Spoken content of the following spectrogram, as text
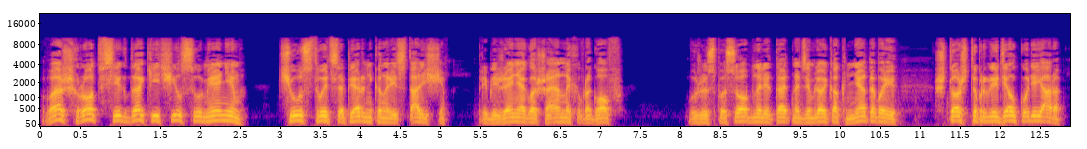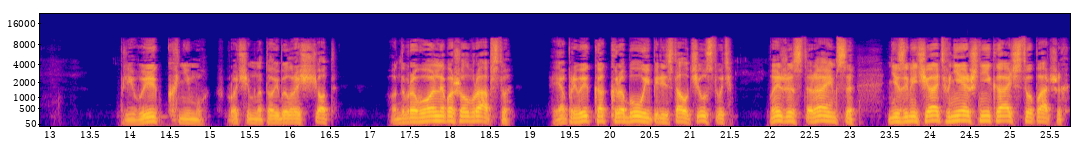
Ваш род всегда кичился умением чувствовать соперника на ристалище, приближение оглашенных врагов. Вы же способны летать над землей, как нетопыри. Что ж ты приглядел Кудеяра? Привык к нему, впрочем, на то и был расчет. Он добровольно пошел в рабство. Я привык как к рабу и перестал чувствовать. Мы же стараемся не замечать внешние качества падших,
